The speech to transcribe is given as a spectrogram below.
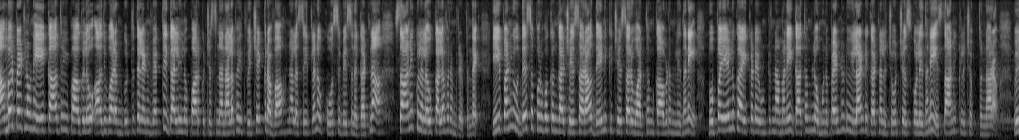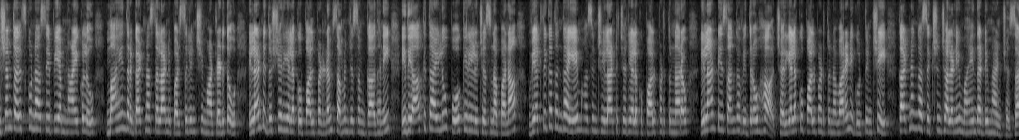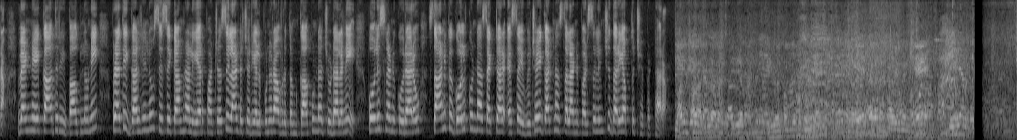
అంబర్పేటలోని కాద్రిబాగులో ఆదివారం గుర్తు తెలియని వ్యక్తి గల్లీలో పార్కు చేసిన నలభై ద్విచక్ర వాహనాల సీట్లను కోసివేసిన ఘటన స్థానికులలో కలవరం రేపింది. ఈ పని ఉద్దేశపూర్వకంగా చేశారా? దేనికి చేశారు? అర్థం కావడం లేదని ముప్పై ఏళ్ళుగా ఇక్కడే ఉంటున్నామని గతంలో మునుపెన్నడూ ఇలాంటి ఘటనలు చోటు చేసుకోలేదని స్థానికులు చెబుతున్నారు విషయం తెలుసుకున్న సిపిఎం నాయకులు మహేందర్ ఘటనా స్థలాన్ని పరిశీలించి మాట్లాడుతూ ఇలాంటి దుశ్చర్యలకు పాల్పడడం సమంజసం కాదని ఇది ఆకితాయిలు పోకిరీలు చేసిన పన వ్యక్తిగతంగా ఏం ఆశించి ఇలాంటి చర్యలకు పాల్పడుతున్నారో ఇలాంటి సంఘ విద్రోహ చర్యలకు పాల్పడుతున్న వారిని గుర్తించి కఠినంగా శిక్షించాలని మహేందర్ డిమాండ్ చేశారు. వెంటనే కాదిరి బాగ్లోని ప్రతి గల్లీలో సీసీ కెమెరాలు ఏర్పాటు చేసి ఇలాంటి చర్యలు పునరావృతం కాకుండా చూడాలని పోలీసులను కోరారు. స్థానిక గోల్కొండ సెక్టర్ ఎస్ఐ విజయ్ ఘటనా స్థలాన్ని పరిశీలించి దర్యాప్తు చేపట్టారు.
